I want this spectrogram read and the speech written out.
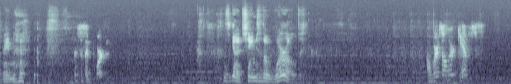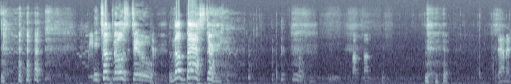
I mean, This is important. this is gonna change the world. Oh, where's all her gifts? He took those two! The bastard! Examine.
